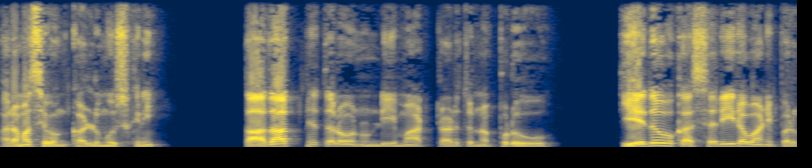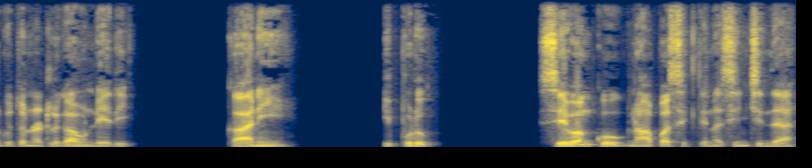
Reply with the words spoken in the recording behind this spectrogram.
పరమశివం కళ్ళు మూసుకుని తాదాత్మ్యతలో నుండి మాట్లాడుతున్నప్పుడు ఏదో ఒక అశరీరవాణి పలుకుతున్నట్లుగా ఉండేది. కానీ ఇప్పుడు శివంకు జ్ఞాపశక్తి నశించిందా?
